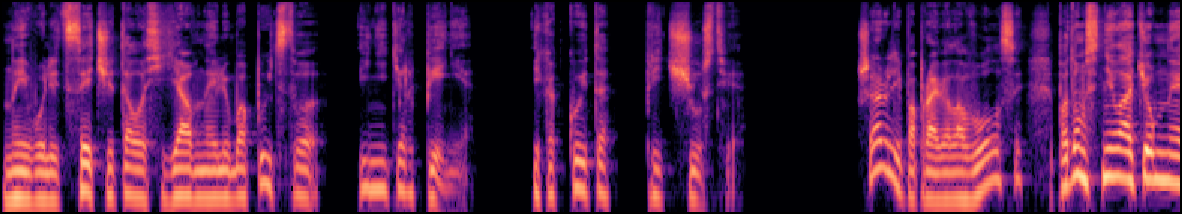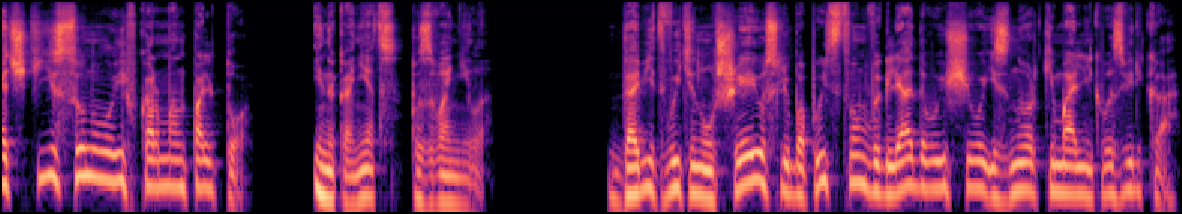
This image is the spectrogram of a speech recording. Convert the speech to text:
На его лице читалось явное любопытство и нетерпение, и какое-то предчувствие. Шарли поправила волосы, потом сняла темные очки и сунула их в карман пальто. И, наконец, позвонила. Давид вытянул шею с любопытством выглядывающего из норки маленького зверька.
